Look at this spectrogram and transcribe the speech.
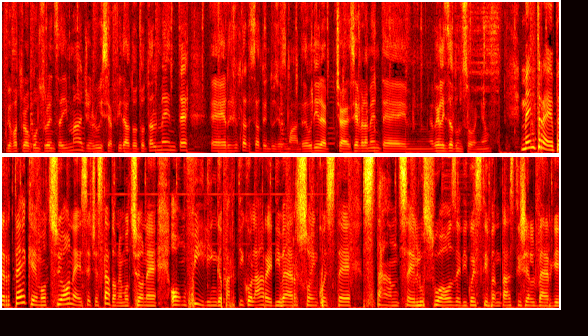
Abbiamo fatto la consulenza di immagine, lui si è affidato totalmente e il risultato è stato entusiasmante. Devo dire, cioè, si è veramente realizzato un sogno. Mentre per te che emozione, se c'è stata un'emozione o un feeling particolare diverso in queste stanze lussuose di questi fantastici alberghi?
